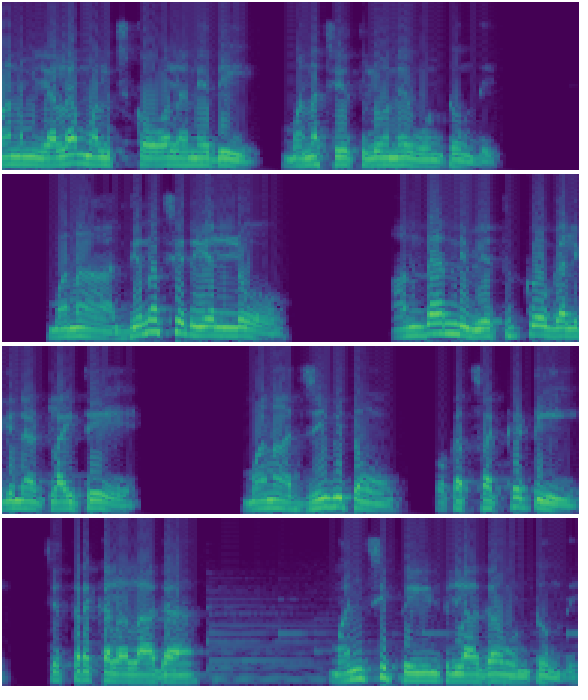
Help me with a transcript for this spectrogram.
మనం ఎలా మలుచుకోవాలనేది మన చేతిలోనే ఉంటుంది. మన దినచర్యల్లో అందాన్ని వెతుక్కోగలిగినట్లయితే మన జీవితం ఒక చక్కటి చిత్రకళలాగా మంచి పెయింట్ లాగా ఉంటుంది.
